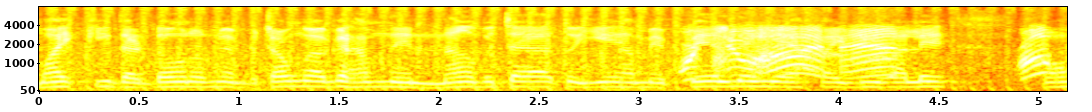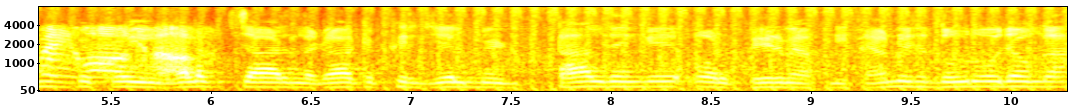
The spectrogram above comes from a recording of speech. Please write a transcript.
माइकी द डॉन और मैं बचाऊँगा। अगर हमने ना बचाया तो ये हमें पेल देंगे एफ़ वाले। तो हम पे कोई गलत चार्ज लगा के फिर जेल में डाल देंगे और फिर मैं अपनी फैमिली से दूर हो जाऊँगा।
